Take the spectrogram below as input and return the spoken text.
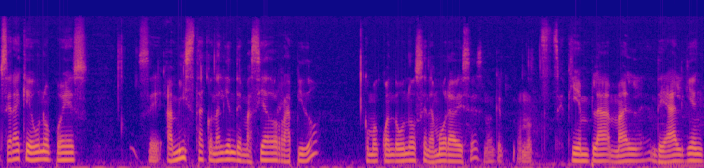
¿Será que uno pues se amista con alguien demasiado rápido? Como cuando uno se enamora a veces, ¿no? Que uno se tiembla mal de alguien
